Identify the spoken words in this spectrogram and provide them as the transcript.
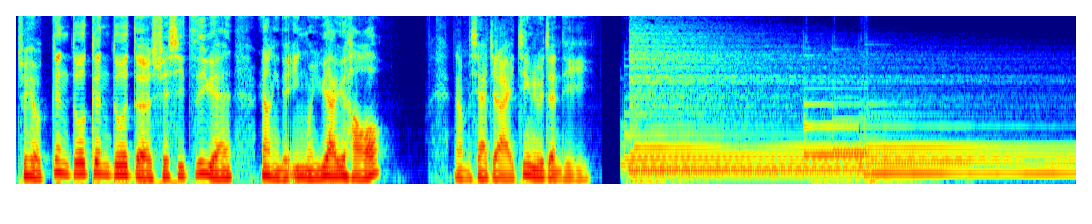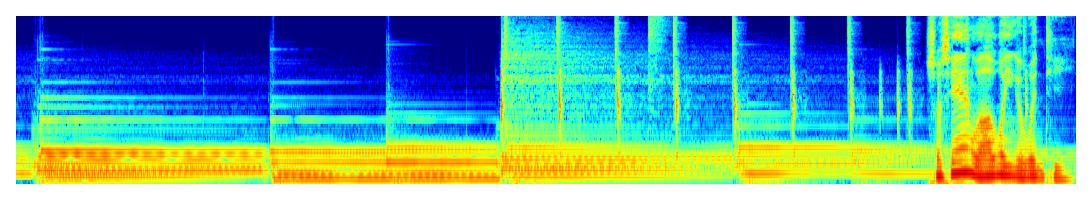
就有更多更多的学习资源，让你的英文越来越好哦。那我们现在就来进入正题。首先，我要问一个问题：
